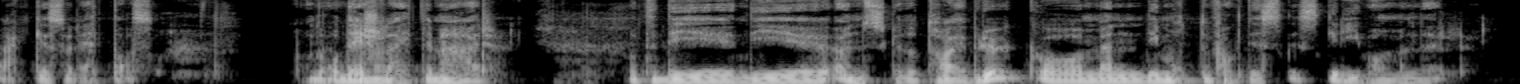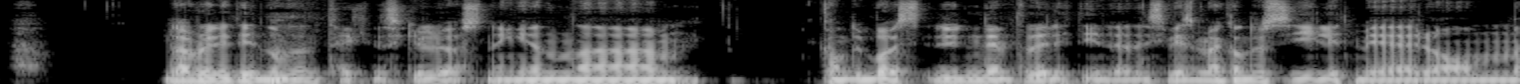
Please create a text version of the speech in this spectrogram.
er ikke så lett, altså. Og det sleit de med her. At de, de ønsket å ta i bruk, og, men de måtte faktisk skrive om en del. Da ble litt innom den tekniske løsningen. Eh, Kan du, bare, du nevnte det litt innledningsvis, men kan du si litt mer om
